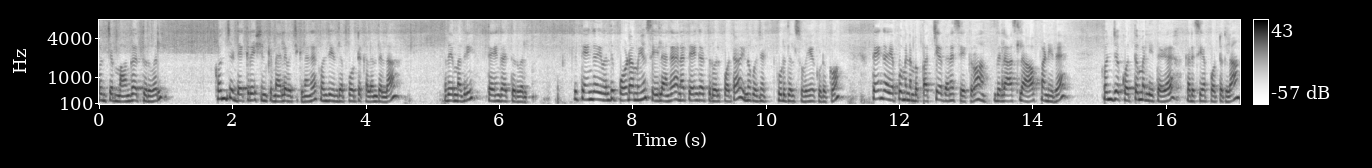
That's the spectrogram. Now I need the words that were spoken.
கொஞ்சம் மாங்காய் துருவல். கொஞ்சம் டெக்கரேஷனுக்கு மேலே வச்சுக்கலாங்க. கொஞ்சம் இதில் போட்டு கலந்துடலாம். அதே மாதிரி தேங்காய் துருவல். இது தேங்காய் வந்து போடாமையும் செய்யலாங்க. ஆனால் தேங்காய் துருவல் போட்டால் இன்னும் கொஞ்சம் கூடுதல் சுவையை கொடுக்கும். தேங்காய் எப்போவுமே நம்ம பச்சையாக தானே சேர்க்குறோம். இது லாஸ்ட்டில் ஆஃப் பண்ணிடுறேன். கொஞ்சம் கொத்தமல்லி தழை கடைசியாக போட்டுக்கலாம்.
